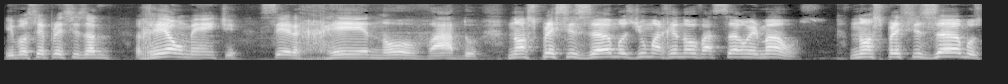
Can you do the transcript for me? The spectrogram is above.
e você precisa realmente ser renovado. Nós precisamos de uma renovação, irmãos. Nós precisamos,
